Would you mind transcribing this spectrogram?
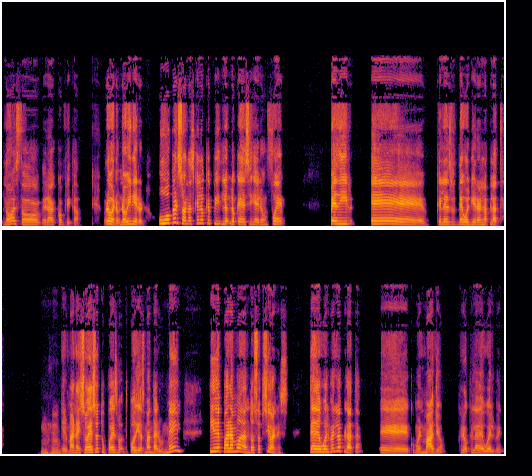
no, esto era complicado. Pero bueno, no vinieron. Hubo personas que lo que, lo, lo que decidieron fue pedir eh, que les devolvieran la plata. Mi hermana hizo eso, tú puedes, podías mandar un mail y de Páramo dan dos opciones. Te devuelven la plata, eh, como en mayo, creo que la devuelven,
